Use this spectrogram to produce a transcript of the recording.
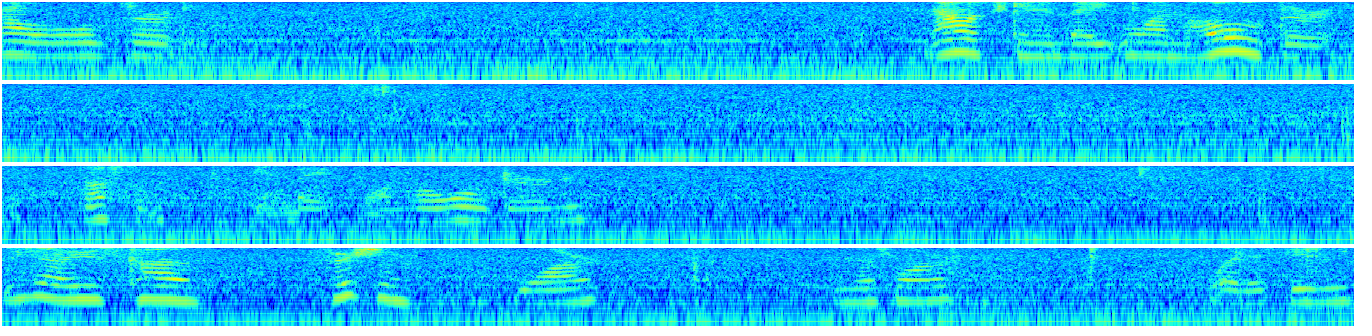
Now it was dirty. Now it's gonna bait one whole dirty. This one is gonna make one whole dirty. We gotta use kind of fishing water. this water? What is seaweed?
